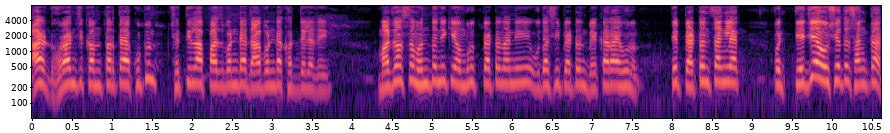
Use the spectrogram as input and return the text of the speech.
आज ढोरांची कमतरता आहे. कुठून शेतीला पाच बंड्या दहा बंड्या खत दिल्या जाईल? माझं असं म्हणतं नाही की अमृत पॅटर्न आणि उदासी पॅटर्न बेकार आहे म्हणून. ते पॅटर्न चांगले आहेत पण ते जे औषधं सांगतात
